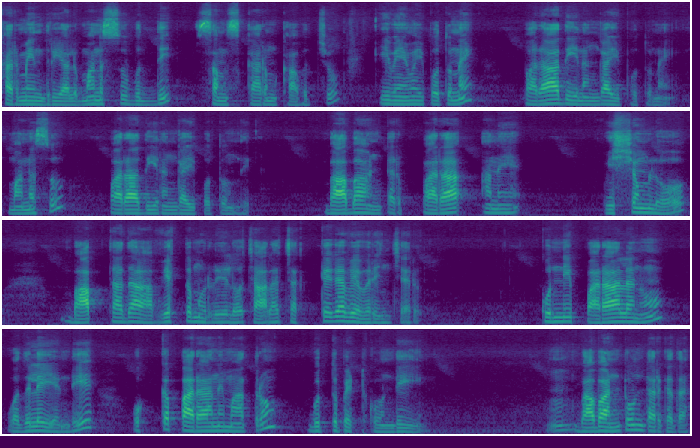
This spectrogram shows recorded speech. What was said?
కర్మేంద్రియాలు మనస్సు బుద్ధి సంస్కారం కావచ్చు. ఇవేమైపోతున్నాయి? పరాధీనంగా అయిపోతున్నాయి. మనసు పరాధీనంగా అయిపోతుంది. బాబా అంటారు పర అనే విషయంలో బాప్తాద అవ్యక్త మురళిలో చాలా చక్కగా వివరించారు. కొన్ని పరాలను వదిలేయండి. ఒక్క పరాని మాత్రం గుర్తుపెట్టుకోండి. బాబా అంటూ ఉంటారు కదా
